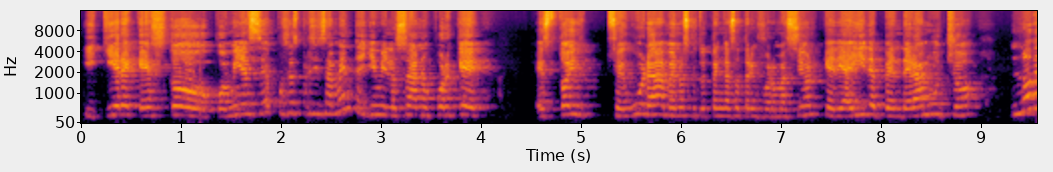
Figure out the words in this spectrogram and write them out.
y quiere que esto comience, pues es precisamente Jimmy Lozano, porque estoy segura, a menos que tú tengas otra información, que de ahí dependerá mucho, no de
